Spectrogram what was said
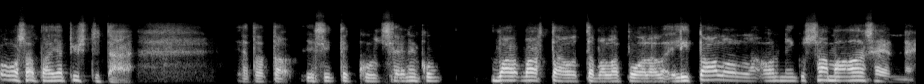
osataan ja pystytään. Ja, tota, ja sitten kun se niin kuin va- vastaanottavalla puolella, eli talolla on niin kuin sama asenne,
